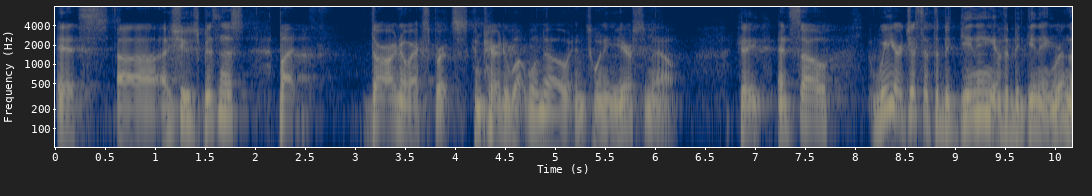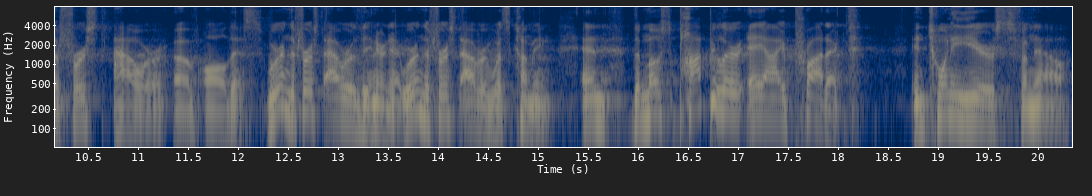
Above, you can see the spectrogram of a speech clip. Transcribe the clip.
It's uh, a huge business, but there are no experts compared to what we'll know in 20 years from now. Okay? And so we are just at the beginning of the beginning. We're in the first hour of all this. We're in the first hour of the internet. We're in the first hour of what's coming. And the most popular AI product in 20 years from now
